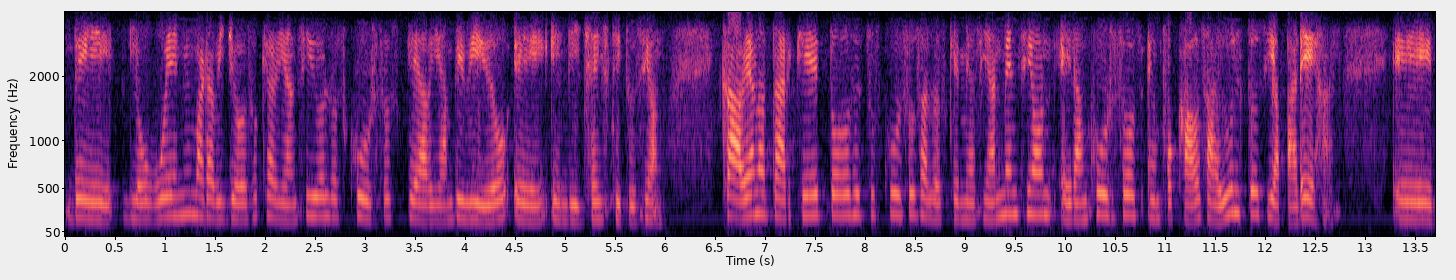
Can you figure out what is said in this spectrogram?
de lo bueno y maravilloso que habían sido los cursos que habían vivido eh, en dicha institución. Cabe anotar que todos estos cursos a los que me hacían mención eran cursos enfocados a adultos y a parejas eh,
